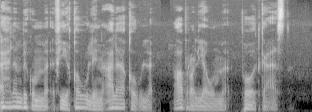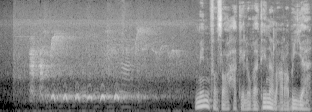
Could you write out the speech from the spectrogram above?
أهلا بكم في قول على قول عبر اليوم بودكاست. من فصاحة لغتنا العربية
